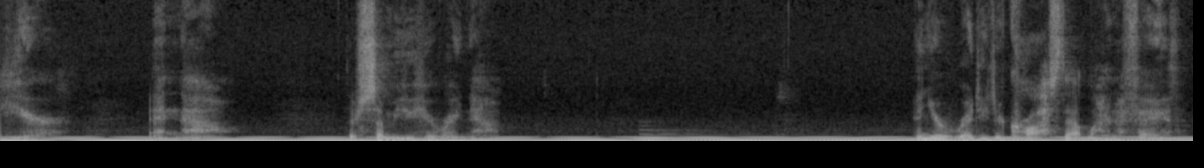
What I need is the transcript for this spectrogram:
here and now. There's some of you here right now. And you're ready to cross that line of faith.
